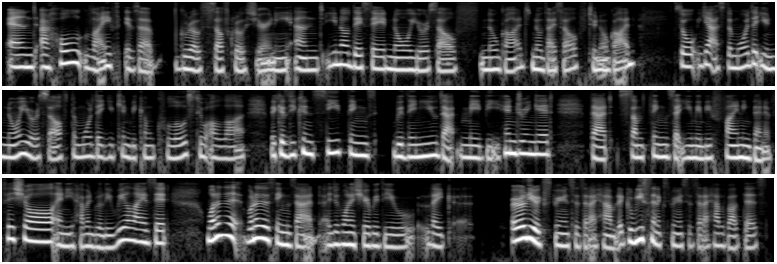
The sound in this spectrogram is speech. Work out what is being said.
And our whole life is a growth, self growth journey. And, you know, they say, know yourself, know God, know thyself to know God. So, yes, the more that you know yourself, the more that you can become close to Allah because you can see things within you that may be hindering it, that some things that you may be finding beneficial and you haven't really realized it. One of the one of the things that I just want to share with you like earlier experiences that I have, like recent experiences that I have about this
